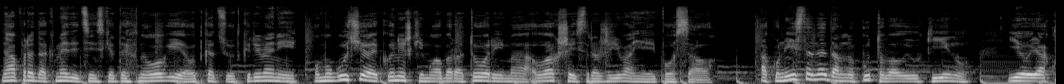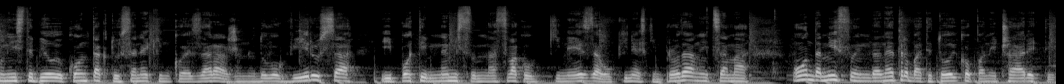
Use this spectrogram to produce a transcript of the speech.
Napredak medicinske tehnologije otkad su otkriveni omogućio je kliničkim laboratorijima lakše istraživanje i posao. Ako niste nedavno putovali u Kinu ili ako niste bili u kontaktu sa nekim ko je zaražen od ovog virusa i potim ne mislim na svakog kineza u kineskim prodavnicama, onda mislim da ne trebate toliko paničariti.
